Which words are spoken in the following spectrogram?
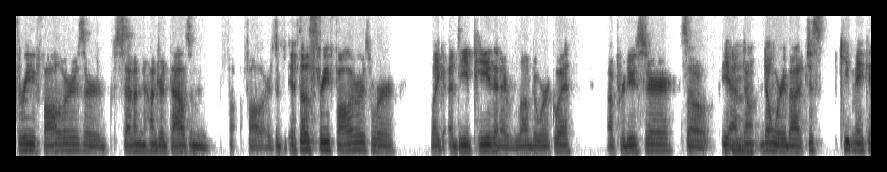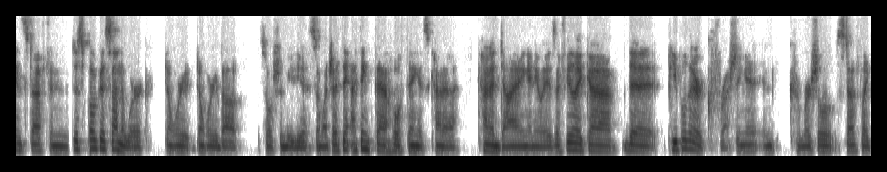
three followers or 700000 f- followers if, if those three followers were like a dp that i love to work with a producer. So yeah, Hmm. don't don't worry about it. Just keep making stuff and just focus on the work. Don't worry don't worry about social media so much. I think I think that whole thing is kind of kind of dying anyways. I feel like uh the people that are crushing it in commercial stuff like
